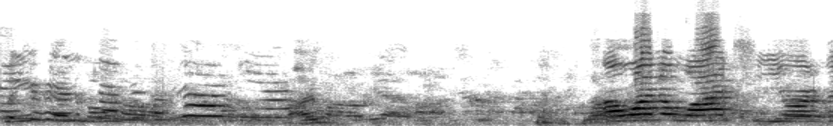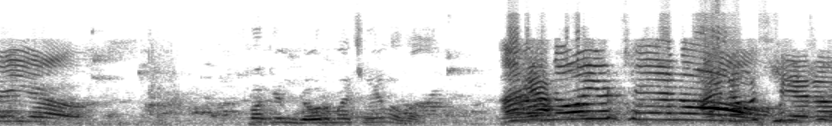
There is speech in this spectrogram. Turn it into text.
Put your hair in the mohawk. I'm. I want to watch your videos. Fucking go to my channel then. I don't know your channel. I know his channel.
